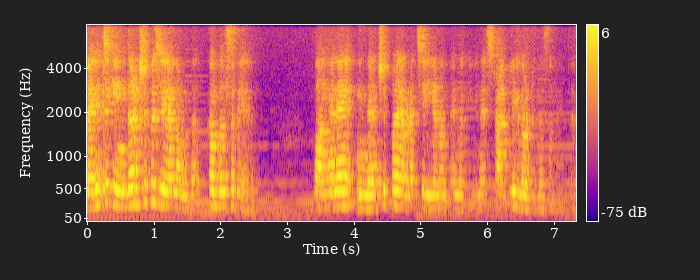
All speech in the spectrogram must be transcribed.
ബെനിറ്റയ്ക്ക് ഇന്റേൺഷിപ്പ് ചെയ്യാന്നുള്ളത് കമ്പൽസറി ആയിരുന്നു. അപ്പൊ അങ്ങനെ ഇന്റേൺഷിപ്പ് എവിടെ ചെയ്യണം എന്നൊക്കെ ഇങ്ങനെ സ്ട്രഗിൾ ചെയ്തുകൊണ്ടിരുന്ന സമയത്ത്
